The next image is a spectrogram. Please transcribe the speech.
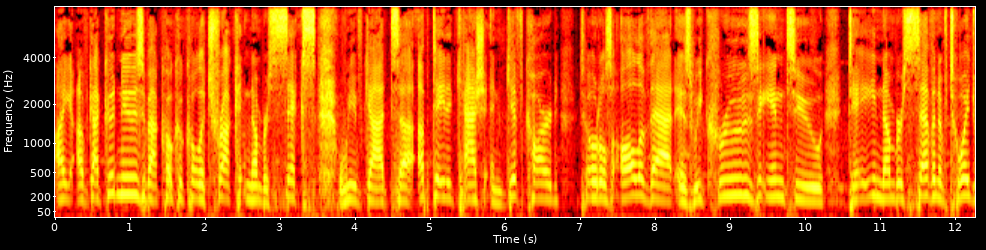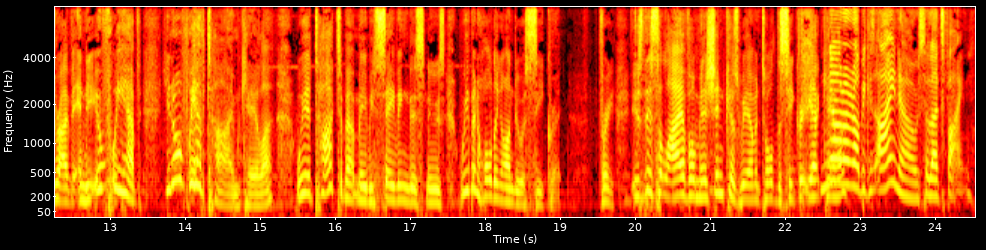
I, I've got good news about Coca Cola truck number six. We've got uh, updated cash and gift card totals. All of that as we cruise into day number seven of Toy Drive. And if we have, you know, if we have time, Kayla, we had talked about maybe saving this news. We've been holding on to a secret. For, is this a lie of omission because we haven't told the secret yet, Kayla? No, no, no, because I know, so that's fine.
